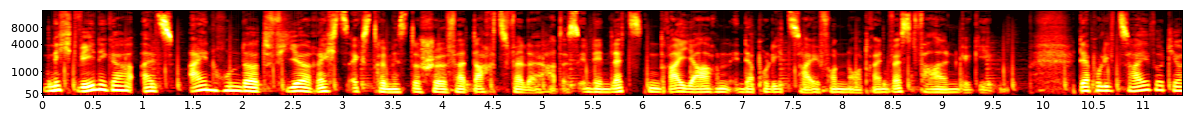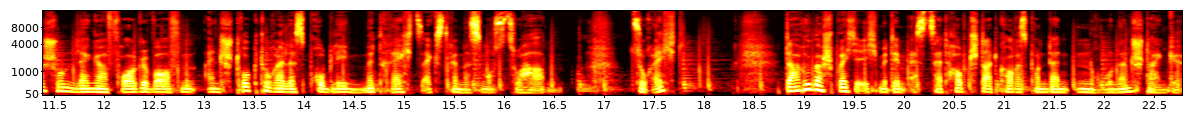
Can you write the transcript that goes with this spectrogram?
Nicht weniger als 104 rechtsextremistische Verdachtsfälle hat es in den letzten drei Jahren in der Polizei von Nordrhein-Westfalen gegeben. Der Polizei wird ja schon länger vorgeworfen, ein strukturelles Problem mit Rechtsextremismus zu haben. Zu Recht? Darüber spreche ich mit dem SZ-Hauptstadtkorrespondenten Ronen Steinke.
